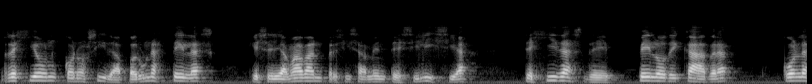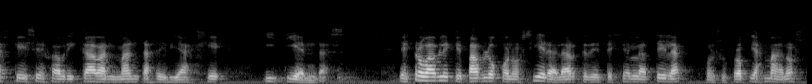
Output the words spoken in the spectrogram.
región conocida por unas telas que se llamaban precisamente Cilicia, tejidas de pelo de cabra, con las que se fabricaban mantas de viaje y tiendas. Es probable que Pablo conociera el arte de tejer la tela con sus propias manos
